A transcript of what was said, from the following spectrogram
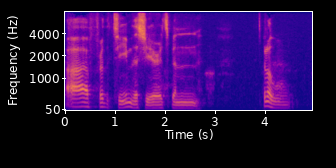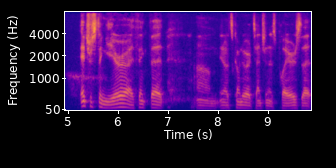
Uh, for the team this year, it's been it's been a interesting year. I think that um, you know it's come to our attention as players that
